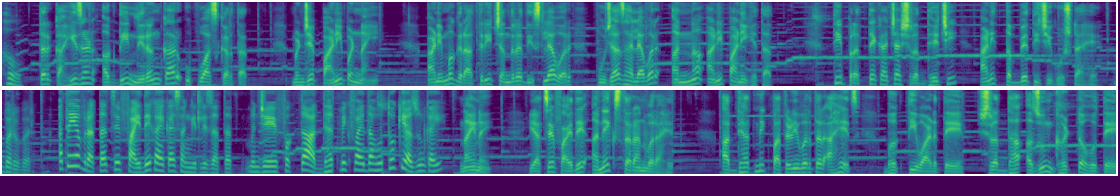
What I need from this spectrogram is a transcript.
हो. तर काही जण अगदी निरंकार उपवास करतात म्हणजे पाणी पण नाही. आणि मग रात्री चंद्र दिसल्यावर पूजा झाल्यावर अन्न आणि पाणी घेतात. ती प्रत्येकाच्या श्रद्धेची आणि तब्येतीची गोष्ट आहे. बरोबर. आता या व्रताचे फायदे काय काय सांगितले जातात? म्हणजे फक्त आध्यात्मिक फायदा होतो की अजून काही? नाही नाही. याचे फायदे अनेक स्तरांवर आहेत. आध्यात्मिक पातळीवर तर आहेच. भक्ती वाढते श्रद्धा अजून घट्ट होते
